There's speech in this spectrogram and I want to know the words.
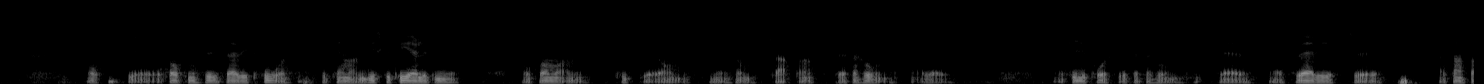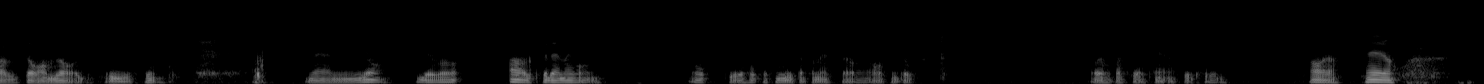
Och eh, förhoppningsvis är vi två så kan man diskutera lite mer och vad man tycker om som Zlatans prestation eller Filip Forsbergs prestation. Eller ja, Sveriges eh, framförallt damlag i sprint. Men ja, det var allt för denna gång.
